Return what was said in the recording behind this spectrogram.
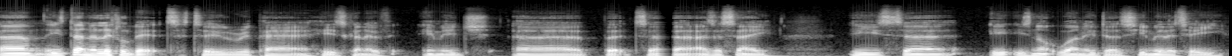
um, he's done a little bit to repair his kind of image, uh, but uh, as I say, he's uh, he's not one who does humility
